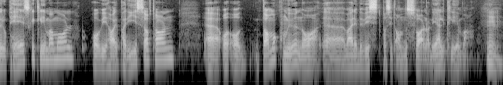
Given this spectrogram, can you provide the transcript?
europeiske klimamål, og vi har Parisavtalen. Eh, og, og, da må kommunen òg eh, være bevisst på sitt ansvar når det gjelder klima. Mm.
